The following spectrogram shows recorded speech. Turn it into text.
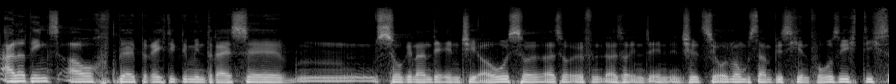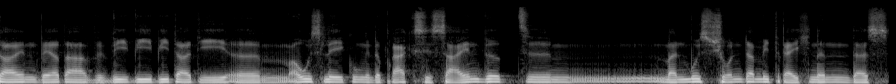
allerdings auch bei berechtigtem Interesse mh, sogenannte NGOs, also, öffn also in, in Institutionen, man muss da ein bisschen vorsichtig sein, wer da, wie, wie, wie da die ähm, Auslegung in der Praxis sein wird. Ähm, man muss schon damit rechnen, dass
